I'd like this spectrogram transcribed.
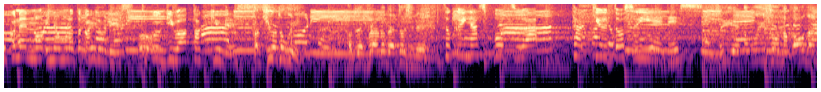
6年の稲村貴弘です。特技は卓球です。卓球が得意あとでプランドでやってほしいね得意なスポーツは卓球と水泳です。水泳得意そうな顔だね。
